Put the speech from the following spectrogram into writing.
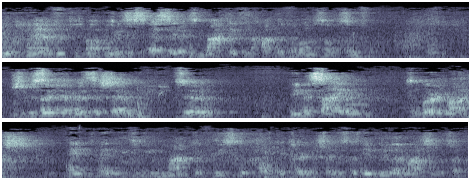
you have uh, a mitzvah essay that's market and happy and so on and so forth. Hashem to be Messiah, to learn much, and, and to be mocked if these two chalkei Torah because they really are matching each other.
